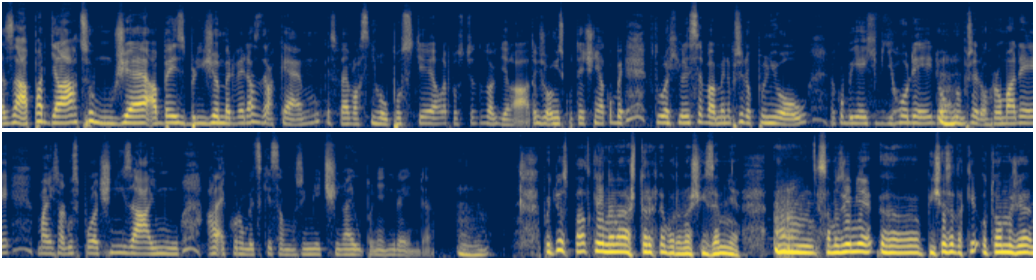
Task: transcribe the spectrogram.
Západ dělá, co může, aby zblížil medvěda s drakem ke své vlastní hlouposti, ale prostě to tak dělá. Takže oni skutečně jakoby v tuhle chvíli se velmi dobře doplňují, jakoby jejich výhody jdou mm-hmm. dobře dohromady, mají řadu společných zájmů, ale ekonomicky samozřejmě Čína je úplně někde jinde. Mm-hmm. Pojďme zpátky na náš trh nebo do naší země. Samozřejmě eh, píše se taky o tom, že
